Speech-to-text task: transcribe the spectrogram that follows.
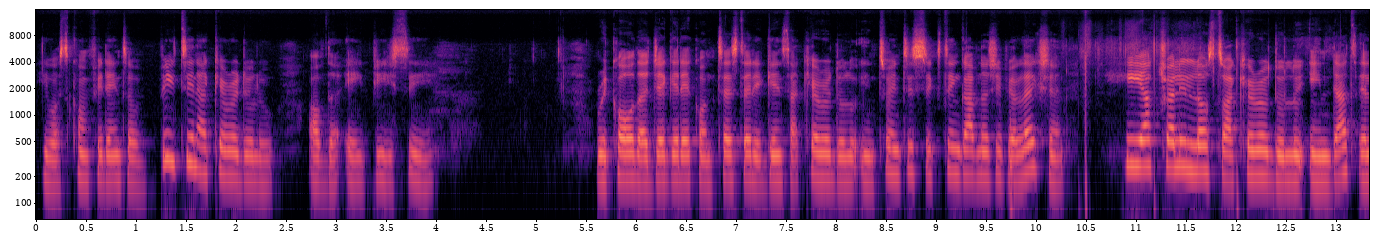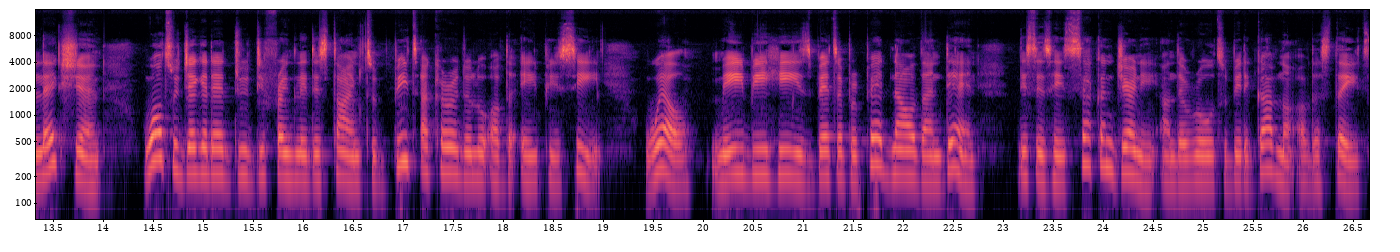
He was confident of beating Akeredolu of the APC. Recall that Jegede contested against Akeredolu in 2016 governorship election. He actually lost to Akeredolu in that election what will Jegede do differently this time to beat Akeredolu of the APC? Well, maybe he is better prepared now than then. This is his second journey on the road to be the governor of the state.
